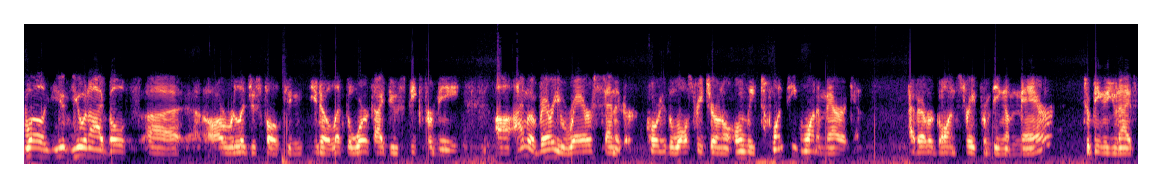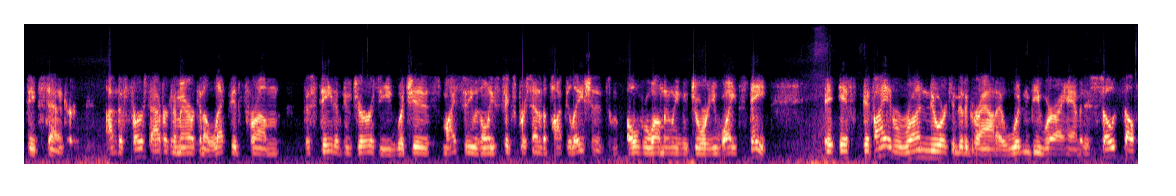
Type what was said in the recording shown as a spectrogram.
well you you and i both uh, are religious folk and you know let the work i do speak for me uh, i'm a very rare senator according to the wall street journal only 21 americans have ever gone straight from being a mayor to being a united states senator i'm the first african american elected from the state of New Jersey, which is my city was only six percent of the population. It's an overwhelmingly majority white state. If if I had run Newark into the ground, I wouldn't be where I am. It is so self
